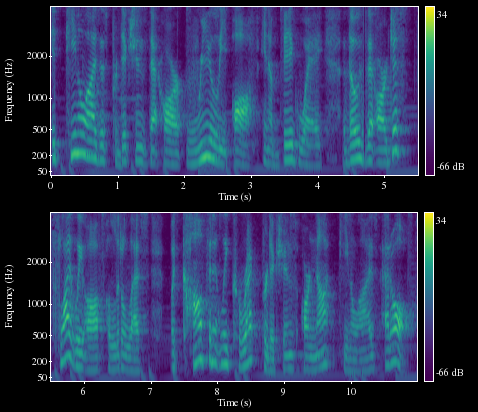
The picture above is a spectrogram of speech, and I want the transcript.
It penalizes predictions that are really off in a big way, those that are just slightly off a little less, but confidently correct predictions are not penalized at all.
